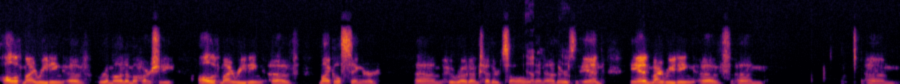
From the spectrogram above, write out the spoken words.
all of my reading of Ramana Maharshi, all of my reading of Michael Singer, um, who wrote Untethered Soul Yep, and others, and and my reading of um, um,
